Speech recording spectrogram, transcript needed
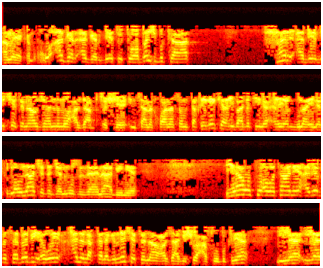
ئەمە یەکەم خۆ ئەگەر ئەگەر بێت و هر أبي بچێتە ناو جهنم و عذاب چشێ ئینسانە خوانە سم تقیقی کە عیبادەتی گوناهی نەکردو و ناچێتە جەنم و سزای نابینێ يا وكو أوتاني أبي بسبب أوي على الأقل نشت نوع عذابي شو عفو بكريا لا لا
